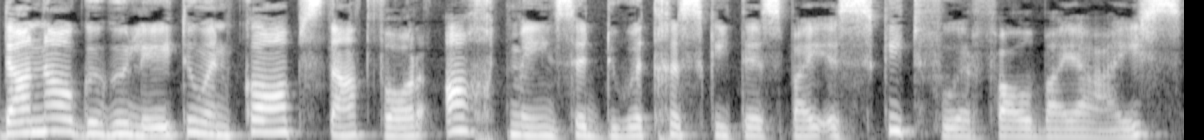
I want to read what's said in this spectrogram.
Dan na Gugulethu in Kaapstad waar 8 mense doodgeskiet is by 'n skietvoorval by 'n huis.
